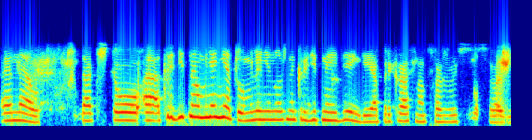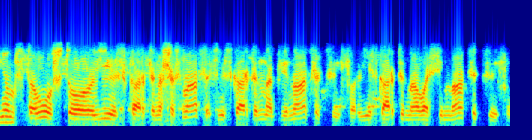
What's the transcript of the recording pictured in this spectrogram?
НЛ. Так что а, кредитной у меня нету, мне не нужны кредитные деньги, я прекрасно обхожусь Ну. Начнем с того, что есть карты на 16, есть карты на 12 цифр, есть карты на 18 цифр.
